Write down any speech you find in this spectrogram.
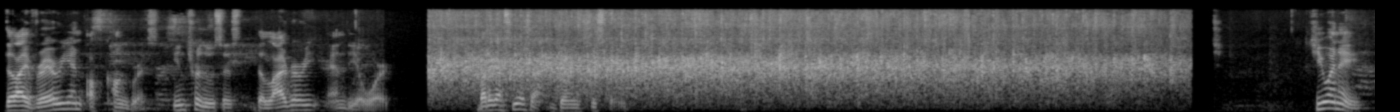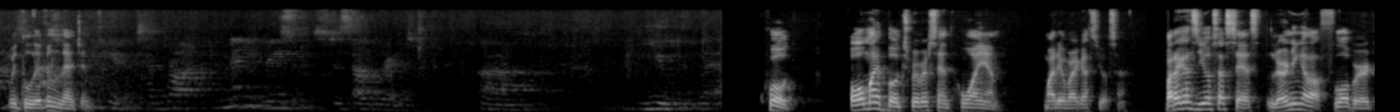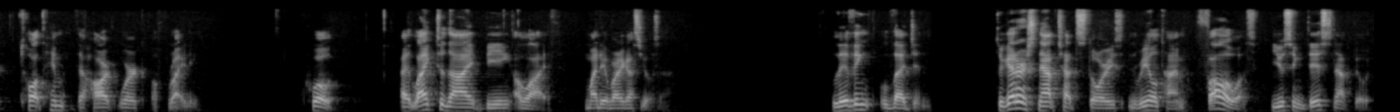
The Librarian of Congress introduces the library and the award. Vargas Llosa joins the stage. Q&A with the living legend. have brought many reasons to celebrate uh. Quote, all my books represent who I am, Mario Vargas Llosa. Vargas Llosa says learning about Flaubert taught him the hard work of writing. Quote, I'd like to die being alive, Mario Vargas Llosa. Living legend. To get our Snapchat stories in real time, follow us using this snap code.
